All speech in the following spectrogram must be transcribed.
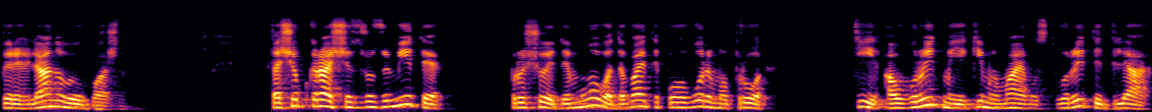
переглянули уважно. Та щоб краще зрозуміти, про що йде мова, давайте поговоримо про ті алгоритми, які ми маємо створити для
